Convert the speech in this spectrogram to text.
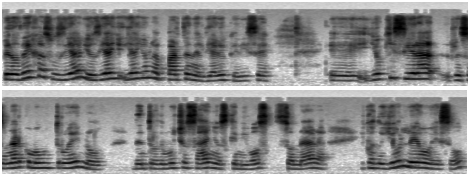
pero deja sus diarios y hay, hay una parte en el diario que dice, eh, yo quisiera resonar como un trueno, dentro de muchos años que mi voz sonara. Y cuando yo leo eso,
